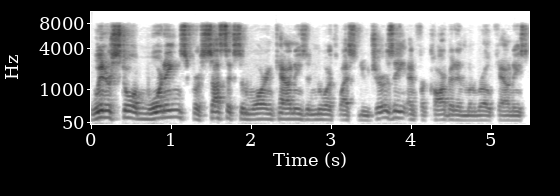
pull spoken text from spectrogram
Winter storm warnings for Sussex and Warren counties in northwest New Jersey and for Carbon and Monroe counties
